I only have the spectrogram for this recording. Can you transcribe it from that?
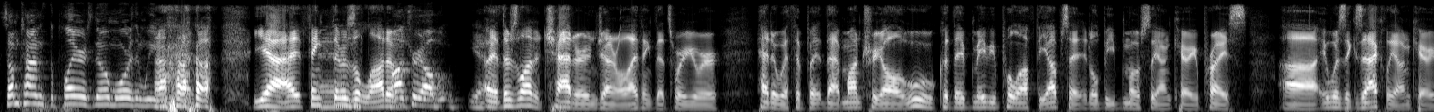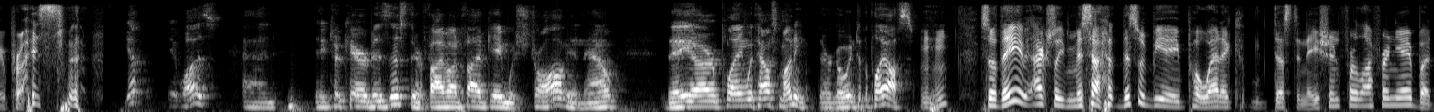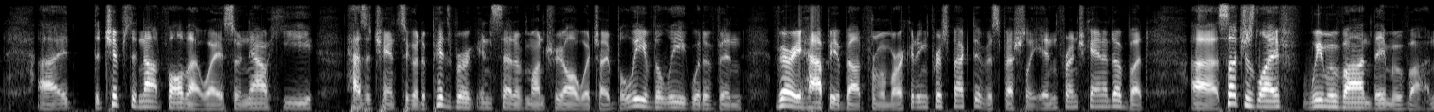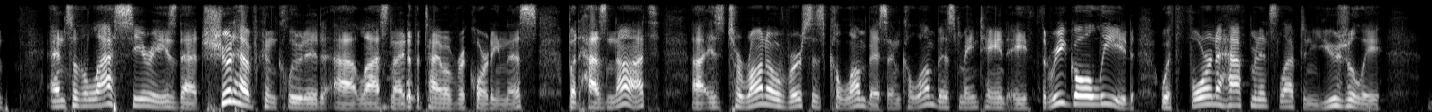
sometimes the players know more than we do. yeah, I think and there's a lot of Montreal. Yeah, uh, there's a lot of chatter in general. I think that's where you were headed with it. But that Montreal, ooh, could they maybe pull off the upset? It'll be mostly on Carey Price. Uh, it was exactly on Carey Price. yep, it was and they took care of business. Their five on five game was strong, and now they are playing with house money. They're going to the playoffs. Mm-hmm. So they actually miss out. This would be a poetic destination for Lafreniere, but uh, it, the chips did not fall that way. So now he has a chance to go to Pittsburgh instead of Montreal, which I believe the league would have been very happy about from a marketing perspective, especially in French Canada. But uh, such is life. We move on. They move on. And so the last series that should have concluded uh, last night at the time of recording this, but has not, uh, is Toronto versus Columbus. And Columbus maintained a three goal lead with four and a half minutes left. And usually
